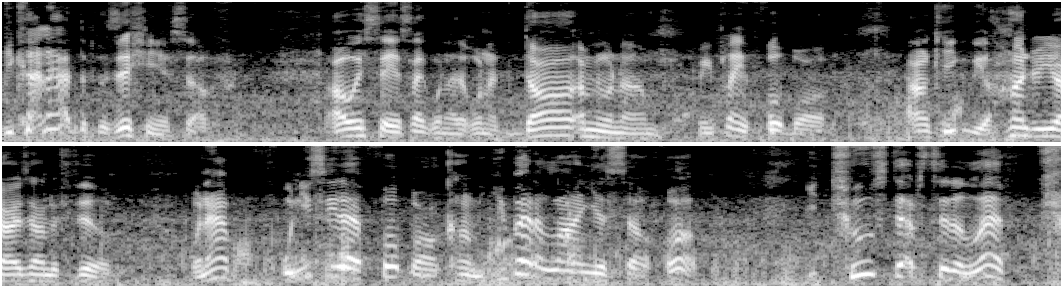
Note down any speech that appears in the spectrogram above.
you kind of have to position yourself. I always say it's like when a, when a dog, I mean, when, um, when you're playing football, I don't care, you could be 100 yards down the field. When, that, when you see that football come, you better line yourself up. You two steps to the left,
